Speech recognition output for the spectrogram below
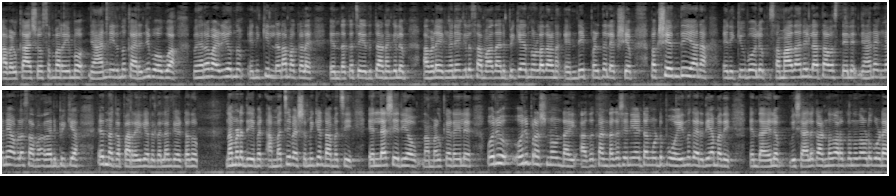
അവൾക്ക് ആശ്വാസം പറയുമ്പോൾ ഞാൻ ഇരുന്ന് കരഞ്ഞു പോകുക. വേറെ വഴിയൊന്നും എനിക്കില്ലടാ മക്കളെ. എന്തൊക്കെ ചെയ്തിട്ടാണെങ്കിലും അവളെ എങ്ങനെയെങ്കിലും സമാധാനിപ്പിക്കുക എന്നുള്ളതാണ് എന്റെ ഇപ്പോഴത്തെ ലക്ഷ്യം. പക്ഷെ എന്ത് ചെയ്യാനാ? എനിക്ക് പോലും സമാധാനം ഇല്ലാത്ത അവസ്ഥയിൽ ഞാൻ എങ്ങനെ അവളെ സമാധാനിപ്പിക്കുക എന്നൊക്കെ പറയുകയാണ് ഇതെല്ലാം കേട്ടതും. നമ്മുടെ ദീപൻ അമ്മച്ചി വിഷമിക്കണ്ട അമ്മച്ചി എല്ലാം ശരിയാവും. നമ്മൾക്കിടയിൽ ഒരു ഒരു പ്രശ്നം ഉണ്ടായി. അത് കണ്ടകശനിയായിട്ട് അങ്ങോട്ട് പോയി എന്ന് കരുതിയാൽ മതി. എന്തായാലും വിശാൽ കണ്ണു തുറക്കുന്നതോടുകൂടെ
